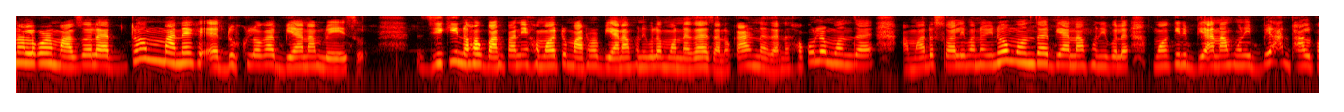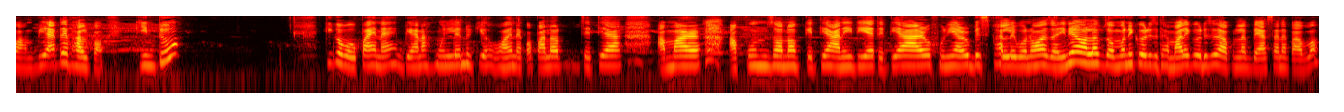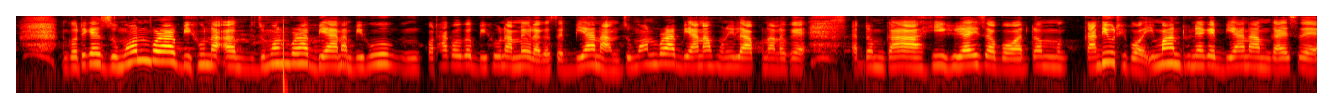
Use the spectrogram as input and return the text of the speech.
আপোনালোকৰ মাজলৈ একদম মানে দুখ লগা বিয়ানাম লৈ আহিছোঁ। যি কি নহওক বানপানীৰ সময়তো মানুহৰ বিয়ানাম শুনিবলৈ মন নাযায় জানো? কাৰ নাজানে? সকলোৰে মন যায়। আমাৰতো ছোৱালী মানুহ এনেও মন যায় বিয়ানাম শুনিবলৈ। মই কিন্তু বিয়ানাম শুনি বিৰাট ভাল পাওঁ বিৰাটেই ভাল পাওঁ। কিন্তু কি ক'ব উপায় নাই বিয়ানাম শুনিলেনো কি হ'ব হয় নাই? কপালত যেতিয়া আমাৰ আপোনজনক কেতিয়া আনি দিয়ে তেতিয়া আৰু শুনি আৰু বেছি ভাল লাগিব নহয় জানো? এনেই অলপ জমনি কৰি দিছোঁ ধেমালি কৰি দিছোঁ আপোনালোকে বেয়া চেয়া নাপাব। গতিকে জুমন বৰাৰ বিহু না জুমন বৰা বিয়া নাম বিহু কথা কৈ কৈ বিহু নামেই ওলাই গৈছে বিয়া নাম জুমন বৰা বিয়া নাম শুনিলে আপোনালোকে একদম গা সি হিৰাই যাব একদম কান্দি উঠিব ইমান ধুনীয়াকৈ বিয়া নাম গাইছে।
